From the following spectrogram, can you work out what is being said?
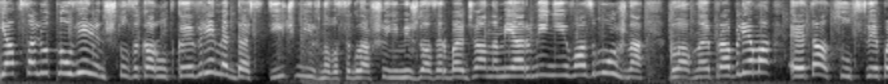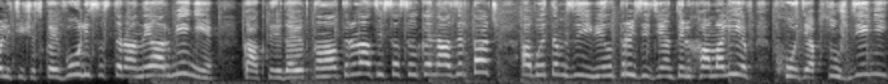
Я абсолютно уверен, что за короткое время достичь мирного соглашения между Азербайджаном и Арменией возможно. Главная проблема – это отсутствие политической воли со стороны Армении. Как передает канал 13 со ссылкой на Азертадж, об этом заявил президент Ильхам Алиев в ходе обсуждений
